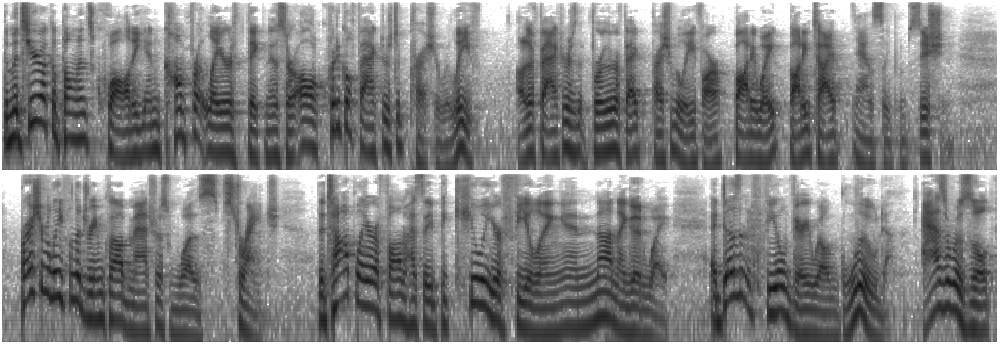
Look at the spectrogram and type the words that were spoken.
The material components, quality, and comfort layer thickness are all critical factors to pressure relief. Other factors that further affect pressure relief are body weight, body type, and sleeping position. Pressure relief on the DreamCloud mattress was strange. The top layer of foam has a peculiar feeling, and not in a good way. It doesn't feel very well glued. As a result,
